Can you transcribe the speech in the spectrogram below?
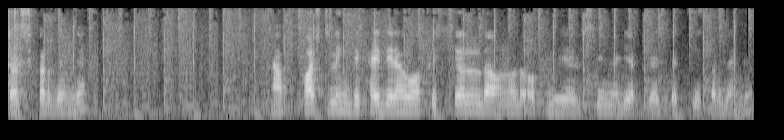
सर्च कर देंगे। यहाँ फ़र्स्ट लिंक दिखाई दे रहा होगा official download of V media player पे क्लिक कर देंगे।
